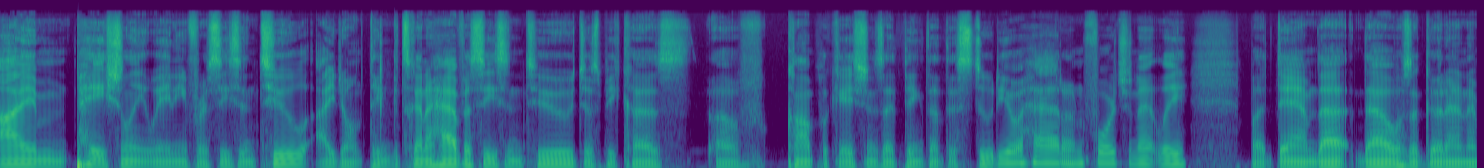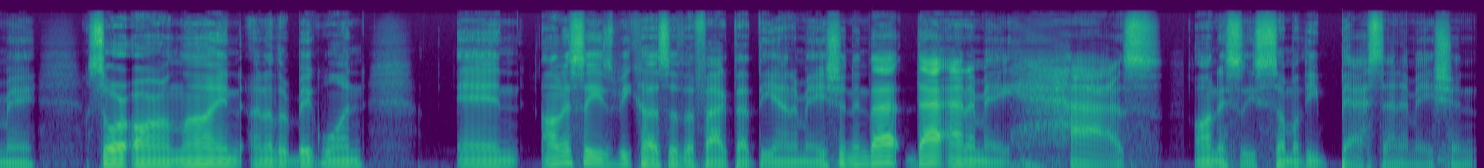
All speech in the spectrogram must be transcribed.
I'm patiently waiting for season two. I don't think it's gonna have a season two just because of complications I think that the studio had, unfortunately. But damn, that that was a good anime. Sword Art Online, another big one. And honestly, it's because of the fact that the animation in that that anime has honestly some of the best animation,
